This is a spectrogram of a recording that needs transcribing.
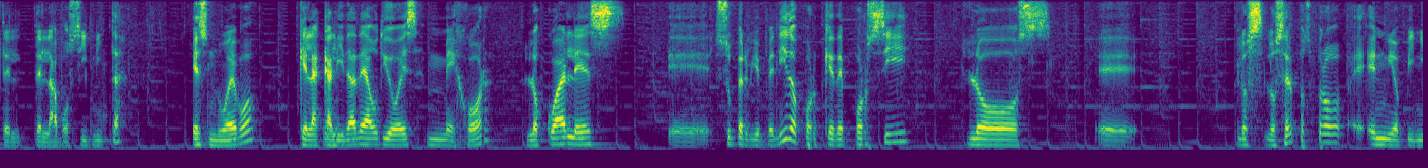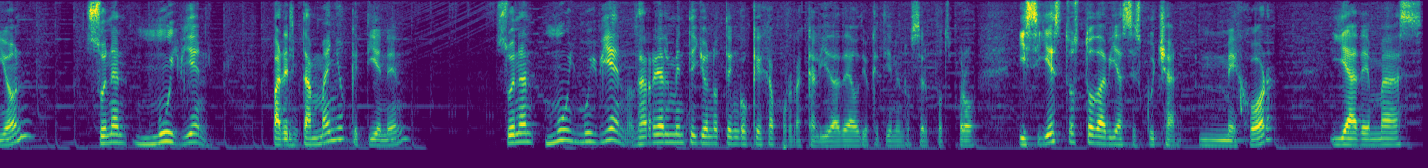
de la bocinita, es nuevo, que la calidad de audio es mejor, lo cual es eh, súper bienvenido porque de por sí los, eh, los, los AirPods Pro, en mi opinión, suenan muy bien. Para el tamaño que tienen, suenan muy muy bien. O sea, realmente yo no tengo queja por la calidad de audio que tienen los AirPods Pro. Y si estos todavía se escuchan mejor y además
